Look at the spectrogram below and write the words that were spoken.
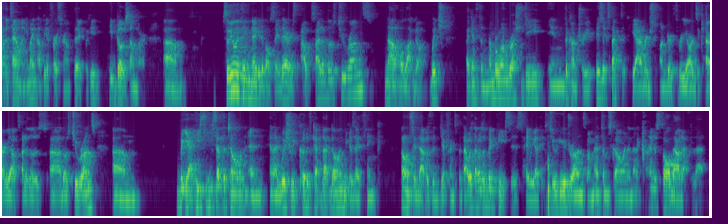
got the talent. He might not be a first round pick, but he'd he'd go somewhere. Um, so the only thing negative I'll say there is outside of those two runs, not a whole lot going. Which against the number one rush D in the country is expected. He averaged under three yards a carry outside of those uh, those two runs. Um, but yeah, he he set the tone, and and I wish we could have kept that going because I think I don't want to say that was the difference, but that was that was a big piece. Is hey, we got these two huge runs, momentum's going, and then it kind of stalled out after that.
